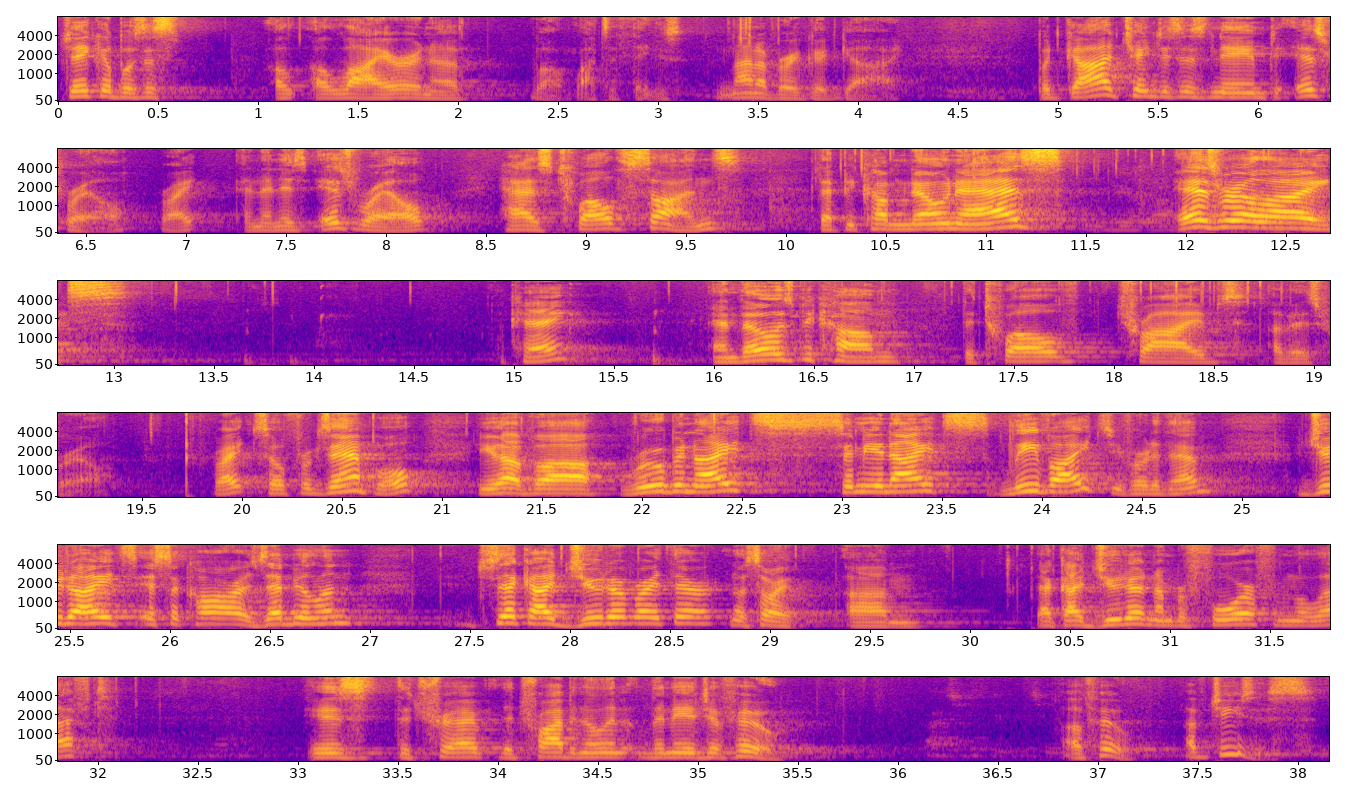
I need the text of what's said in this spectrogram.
Jacob was a, a liar and a, well, lots of things, not a very good guy. But God changes his name to Israel, right? And then his Israel has 12 sons that become known as Israelites. Okay? And those become the 12 tribes of Israel right? So, for example, you have uh, Reubenites, Simeonites, Levites, you've heard of them, Judites, Issachar, Zebulun. See that guy Judah right there? No, sorry. Um, that guy Judah, number four from the left, is the tribe, the tribe and the lineage of who? Of who? Of Jesus.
